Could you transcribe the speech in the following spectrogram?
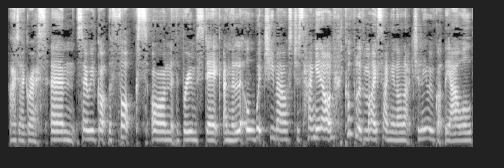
I digress. Um, so we've got the fox on the broomstick and the little witchy mouse just hanging on. A couple of mice hanging on actually. We've got the owl.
